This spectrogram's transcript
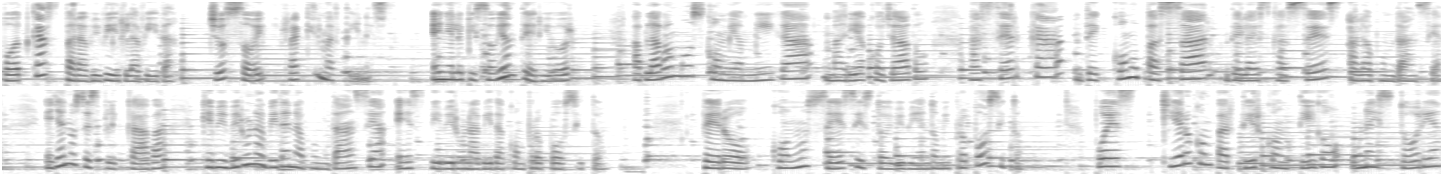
podcast para vivir la vida. Yo soy Raquel Martínez. En el episodio anterior hablábamos con mi amiga María Collado acerca de cómo pasar de la escasez a la abundancia. Ella nos explicaba que vivir una vida en abundancia es vivir una vida con propósito. Pero, ¿cómo sé si estoy viviendo mi propósito? Pues quiero compartir contigo una historia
